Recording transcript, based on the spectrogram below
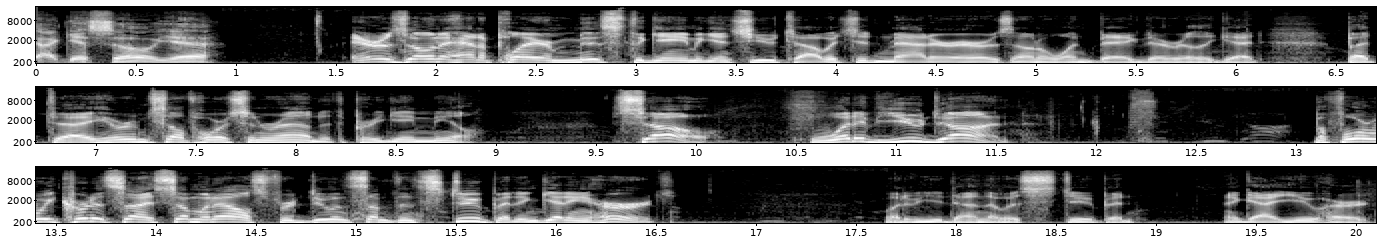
I guess so, yeah. Arizona had a player miss the game against Utah, which didn't matter. Arizona won big. They're really good. But uh, he heard himself horsing around at the pregame meal. So, what have you done? Before we criticize someone else for doing something stupid and getting hurt, what have you done that was stupid and got you hurt?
